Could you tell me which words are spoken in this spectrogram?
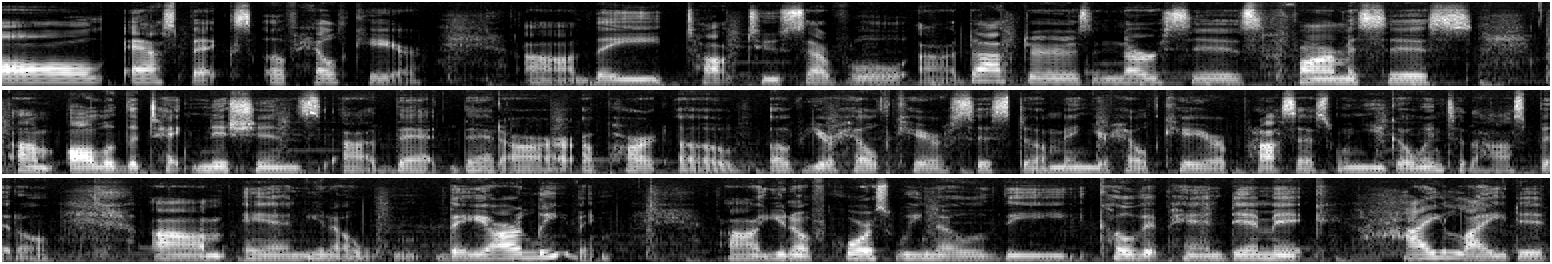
all aspects of healthcare. Uh, they talked to several uh, doctors, nurses, pharmacists, um, all of the technicians uh, that that are a part of, of your healthcare system and your healthcare process when you go into the hospital. Um, and you know they are leaving. Uh, you know, of course, we know the COVID pandemic highlighted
